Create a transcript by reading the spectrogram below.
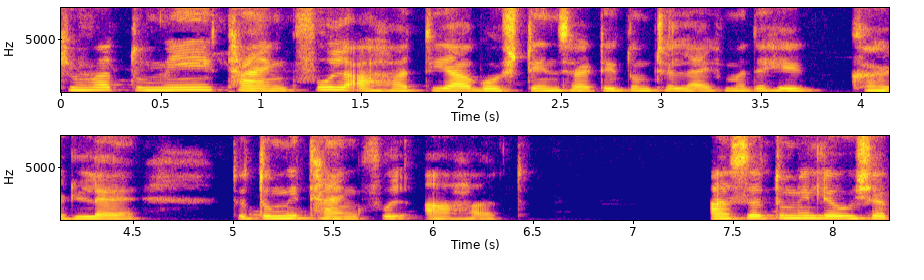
किंवा तुम्ही थँकफुल आहात या गोष्टींसाठी तुमच्या लाईफमध्ये हे घडलं आहे तर तुम्ही थँकफुल आहात. असं तुम्ही लिहू शक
